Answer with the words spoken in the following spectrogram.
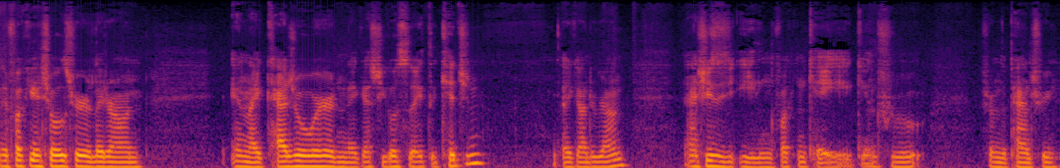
it fucking shows her later on in like casual wear, and I guess she goes to like the kitchen, like underground, and she's eating fucking cake and fruit from the pantry.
